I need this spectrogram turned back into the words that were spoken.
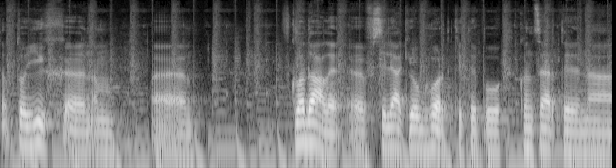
Тобто їх нам вкладали е, всілякі обгортки, типу концерти на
